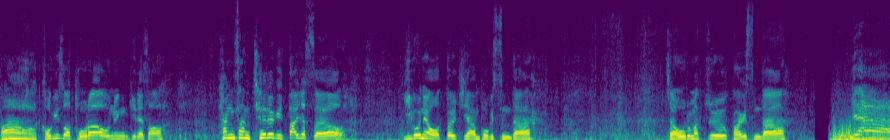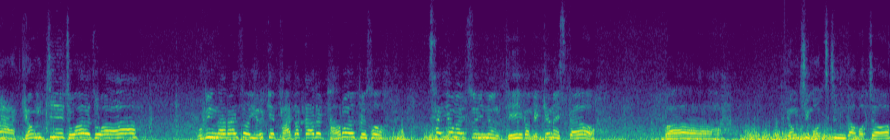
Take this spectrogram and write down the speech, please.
아, 거기서 돌아오는 길에서 항상 체력이 딸렸어요. 이번에 어떨지 한번 보겠습니다. 자 오르막 쭉 가겠습니다. 이야 경치 좋아 좋아. 우리나라에서 이렇게 바닷가를 바로 옆에서 촬영할 수 있는 대회가 몇 개나 있을까요? 와 경치 멋집니다 멋져.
